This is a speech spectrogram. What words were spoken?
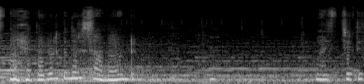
സ്നേഹത്തെ എടുക്കുന്ന ഒരു സമയമുണ്ട്. മരിച്ചിട്ട്.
